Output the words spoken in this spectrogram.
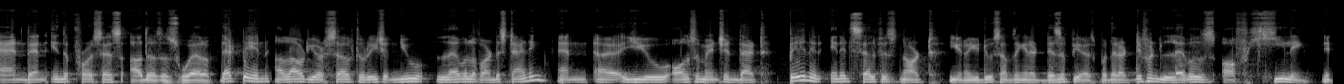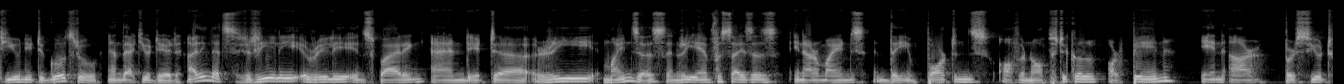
and then in the process, others as well. That pain allowed yourself to reach a new level of understanding. And uh, you also mentioned that pain in, in, itself is not, you know, you do something and it disappears, but there are different levels of healing that you need to go through and that you did. I think that's really, really inspiring and it uh, reminds us and re emphasizes in our minds the importance of an obstacle or pain in our pursuit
